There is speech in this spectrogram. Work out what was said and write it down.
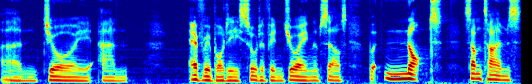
and joy, and everybody sort of enjoying themselves, but not sometimes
